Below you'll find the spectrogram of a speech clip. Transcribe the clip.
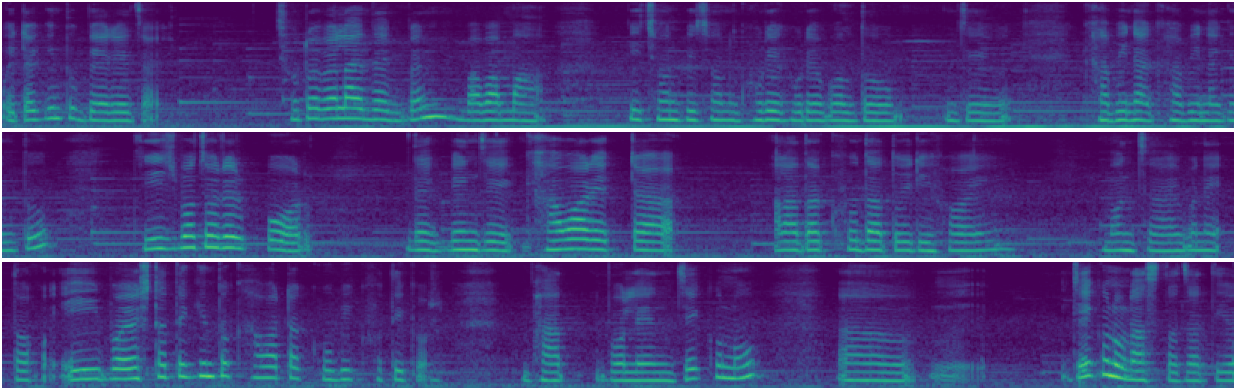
ওইটা কিন্তু বেড়ে যায়। ছোটোবেলায় দেখবেন বাবা মা পিছন পিছন ঘুরে ঘুরে বলতো যে, খাবি না খাবি না। কিন্তু ত্রিশ বছরের পর দেখবেন যে খাওয়ার একটা আলাদা ক্ষুধা তৈরি হয়, মন চায়। মানে তখন এই বয়সটাতে কিন্তু খাওয়াটা খুবই ক্ষতিকর। ভাত বলেন যে কোনো যে কোনো নাস্তা জাতীয়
